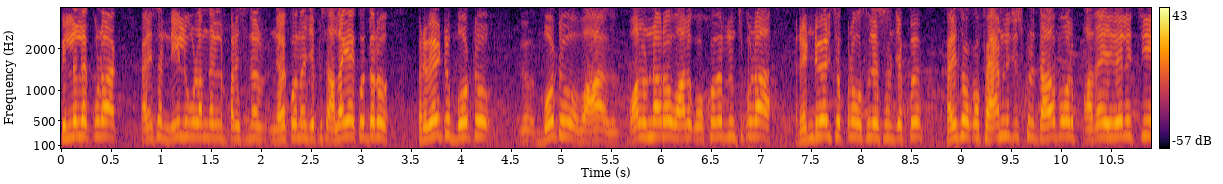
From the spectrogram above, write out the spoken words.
పిల్లలకు కూడా కనీసం నీళ్ళు కూడా అందరి పరిస్థితి నెలకొందని చెప్పేసి అలాగే కొందరు ప్రైవేటు బోటు బోటు వాళ్ళు ఉన్నారో వాళ్ళకి ఒక్కొక్కరి నుంచి కూడా రెండు వేలు చొప్పున వసూలు చేస్తామని చెప్పి కనీసం ఒక ఫ్యామిలీ చూసుకుంటే దాదాపు వాళ్ళు పదహైదు వేలు ఇచ్చి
